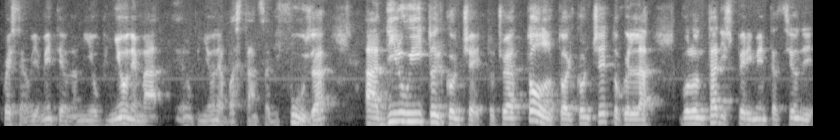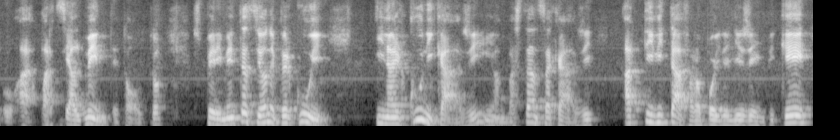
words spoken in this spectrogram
questa ovviamente è una mia opinione, ma è un'opinione abbastanza diffusa, ha diluito il concetto, cioè ha tolto al concetto quella volontà di sperimentazione, o ha parzialmente tolto, sperimentazione per cui in alcuni casi, in abbastanza casi, attività, farò poi degli esempi, che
